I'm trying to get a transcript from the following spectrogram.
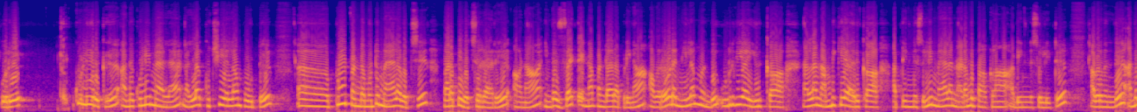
ஒரு குழி இருக்குது அந்த குழி மேலே நல்லா குச்சியெல்லாம் போட்டு புல் பண்டை மட்டும் மேலே வச்சு பரப்பி வச்சிடுறாரு ஆனால் இந்த ஜெட் என்ன பண்ணுறாரு அப்படின்னா அவரோட நிலம் வந்து உறுதியாக இருக்கா? நல்லா நம்பிக்கையாக இருக்கா? அப்படின்னு சொல்லி மேலே நடந்து பார்க்கலாம் அப்படின்னு சொல்லிட்டு அவர் வந்து அந்த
